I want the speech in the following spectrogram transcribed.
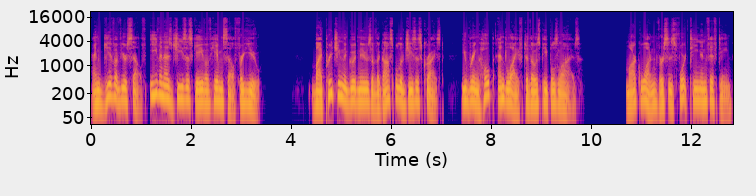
and give of yourself, even as Jesus gave of himself for you. By preaching the good news of the gospel of Jesus Christ, you bring hope and life to those people's lives. Mark 1, verses 14 and 15,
